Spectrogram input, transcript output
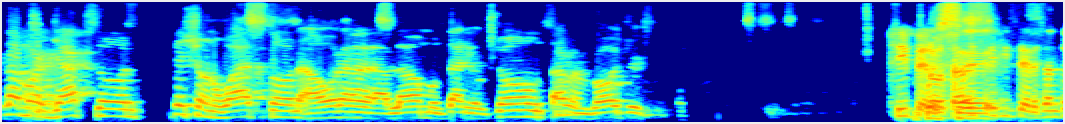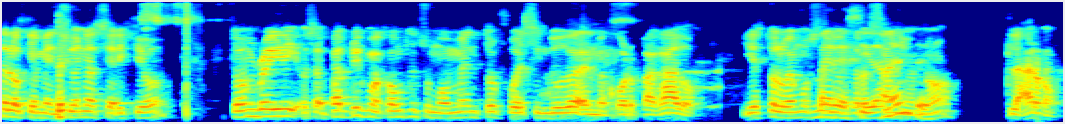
Lamar Jackson, Deshaun Watson, ahora hablábamos Daniel Jones, Aaron Rodgers. Sí, pero pues, ¿sabes eh, qué es interesante lo que menciona Sergio? Tom Brady, o sea, Patrick Mahomes en su momento fue sin duda el mejor pagado. Y esto lo vemos año tras año, ¿no? Claro.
